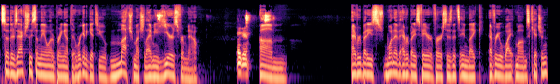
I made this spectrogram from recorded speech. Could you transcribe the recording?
So there's actually something I want to bring up that we're going to get to much, much. I mean, years from now. Okay. Um, everybody's one of everybody's favorite verses that's in like every white mom's kitchen,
